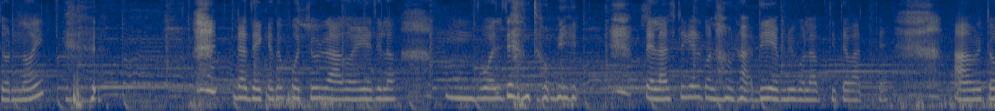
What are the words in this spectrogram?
জন্যই। এটা দেখে তো প্রচুর রাগ হয়ে গেছিল। বলছে তুমি প্লাস্টিকের গোলাপ না দিয়ে এমনি গোলাপ দিতে পারতে। আমি তো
